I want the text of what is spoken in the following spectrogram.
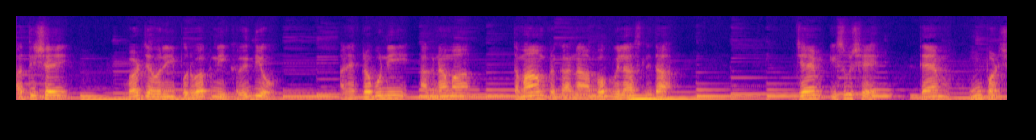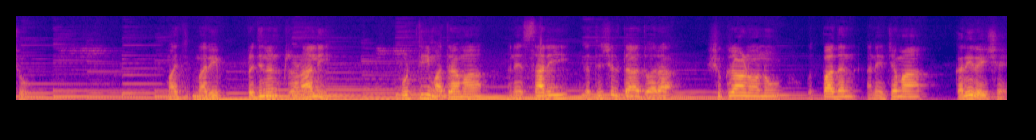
અતિશય બળજબરીપૂર્વકની ખરીદીઓ અને પ્રભુની આજ્ઞામાં તમામ પ્રકારના ભોગવિલાસ લીધા. જેમ ઈસુ છે, તેમ હું પણ છું. મારી પ્રજનન પ્રણાલી પૂરતી માત્રામાં અને સારી ગતિશીલતા દ્વારા શુક્રાણુઓનું ઉત્પાદન અને જમા કરી રહી છે.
